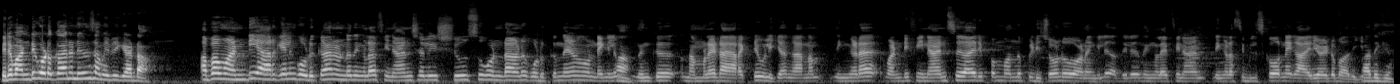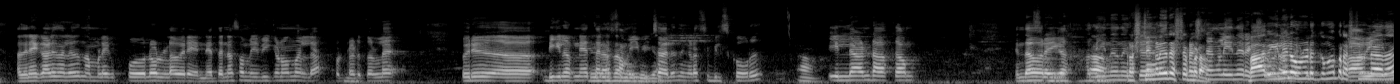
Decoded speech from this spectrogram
പിന്നെ വണ്ടി കൊടുക്കാനുണ്ടെങ്കിൽ സമീപിക്കാം കേട്ടോ. അപ്പൊ വണ്ടി ആർക്കെങ്കിലും കൊടുക്കാനുണ്ട്? നിങ്ങളെ ഫിനാൻഷ്യൽ ഇഷ്യൂസ് കൊണ്ടാണ് കൊടുക്കുന്നതെന്നുണ്ടെങ്കിലും നിങ്ങൾക്ക് നമ്മളെ ഡയറക്റ്റ് വിളിക്കാം. കാരണം നിങ്ങളുടെ വണ്ടി ഫിനാൻസുകാർ ഇപ്പം വന്ന് പിടിച്ചോണ്ട് പോവുകയാണെങ്കിൽ അതിൽ നിങ്ങളെ ഫിനാൻ നിങ്ങളുടെ സിബിൽ സ്കോറിനെ കാര്യമായിട്ട് ബാധിക്കും. ബാധിക്കും. അതിനേക്കാളും നല്ലത് നമ്മളെ പോലുള്ളവരെ എന്നെ തന്നെ സമീപിക്കണമെന്നല്ല തൊട്ടടുത്തുള്ള ഒരു ഡീലറിനെ തന്നെ സമീപിച്ചാൽ നിങ്ങളുടെ സിബിൽ സ്കോർ ഇല്ലാണ്ടാക്കാം. എന്താ പറയുക? പ്രശ്നങ്ങളിൽ രക്ഷപ്പെടാം. ഭാവിയിൽ ലോൺ എടുക്കുമ്പോൾ പ്രശ്നമില്ലാതെ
